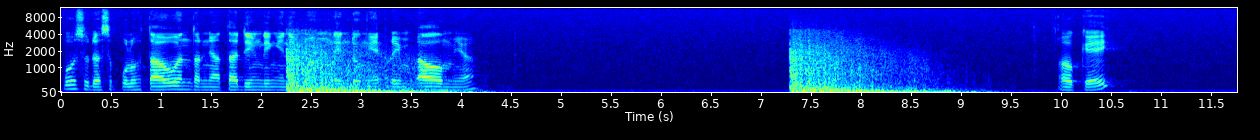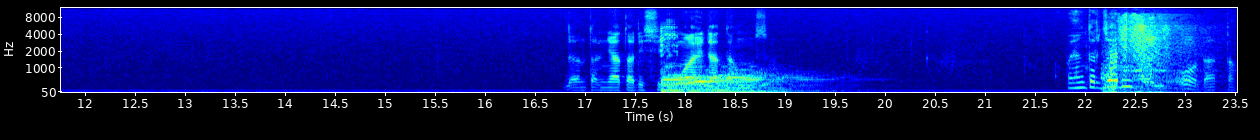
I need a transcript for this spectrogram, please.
Oh sudah 10 tahun ternyata dinding ini melindungi rim elm ya Oke okay. Dan ternyata di sini mulai datang musuh. Apa yang terjadi? Oh datang.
